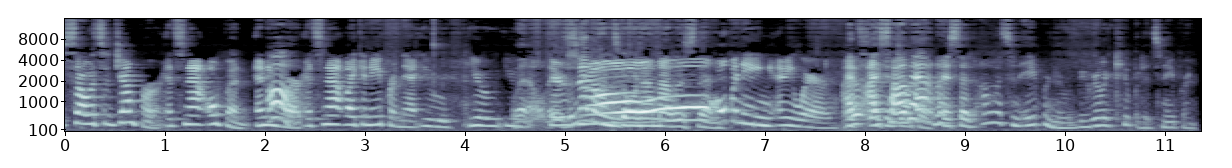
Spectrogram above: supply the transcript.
So it's a jumper. It's not open anywhere. Oh. It's not like an apron that you you you. Oh. Well, there's there's another no one's going on my list then. opening anywhere. I, It's I like a saw jumper. that and I said, oh, it's an apron. It would be really cute, but it's an apron.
